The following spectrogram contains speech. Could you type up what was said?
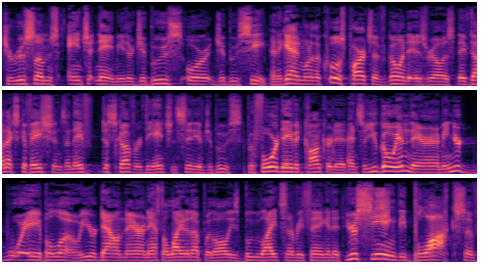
Jerusalem's ancient name, either Jebus or Jebusi. And again, one of the coolest parts of going to Israel is they've done excavations and they've discovered the ancient city of Jebus before David conquered it. And so you go in there, and I mean, you're way below. You're down there, and they have to light it up with all these blue lights and everything. And it, you're seeing the blocks of,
